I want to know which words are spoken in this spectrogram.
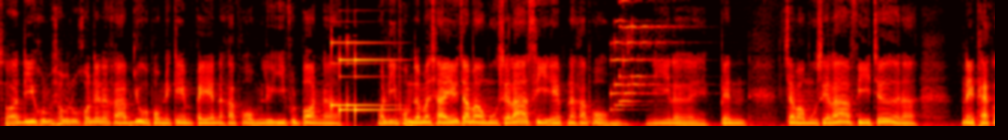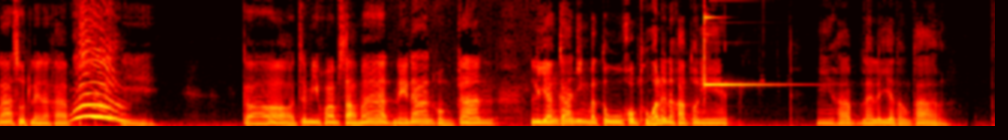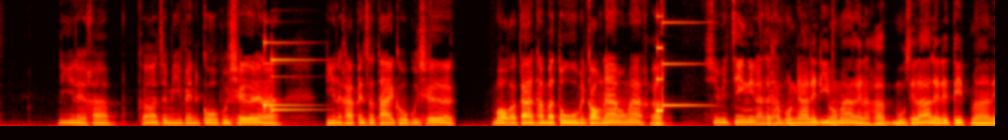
สวัสดีคุณผู้ชมทุกคนด้วยนะครับ อยู่กับผมในเกมเปสนะครับผมหรือ eFootball นะ วันนี้ผมจะมาใช้จามาลมูเซล่า CF นะครับผมนี่เลยเป็นจามาลมูเซล่าฟีเจอร์นะ ในแพ็คล่าสุดเลยนะครับนี่ก็จะมีความสามารถในด้านของการเลี้ยงการยิงประตูครบถ้วนเลยนะครับ ตัวนี้ นี่ครับรายละเอียดต่างๆ นี่เลยครับ ก็จะมีเป็น Go Pusher ด้วยนะ นี่เลยครับ เป็นสไตล์ Go Pusher เหมาะกับการทำประตูเป็นกองหน้ามากๆครับ ชีวิตจริงนี่น่าจะทำผลงานได้ดีมากๆเลยนะครับ มูเซล่าเลยได้ติดมาใน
